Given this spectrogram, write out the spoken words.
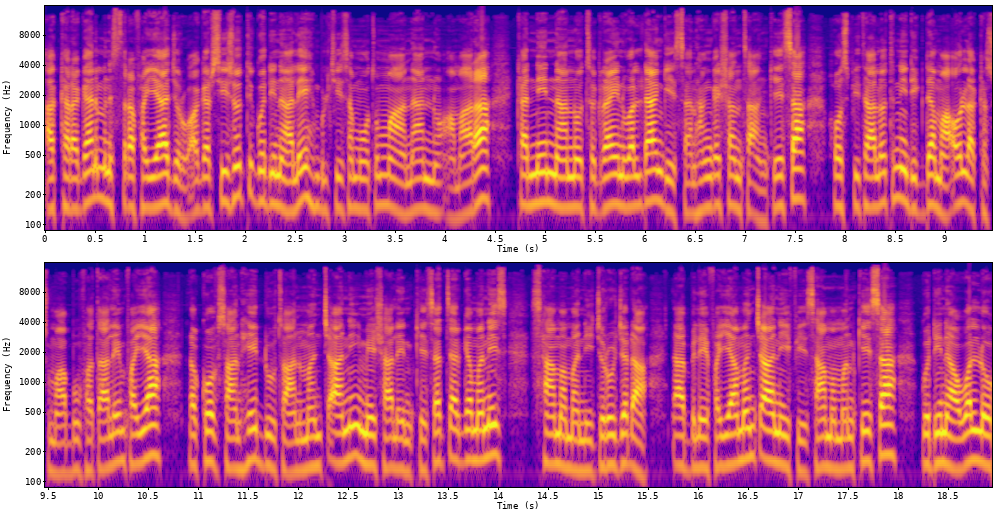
Akka ragaan ministeera fayyaa jiru agarsiisutti godinaalee bulchiisa mootummaa naannoo Amaaraa kanneen naannoo Tigraayin waldaan geessan hanga shan ta'an keessa hospitaalotni digdamaa ol akkasuma buufataaleen fayyaa lakkoofsaan hedduu ta'an manca'anii meeshaaleen keessatti argamanis saamamanii jiru jedha. Dhaabbilee fayyaa manca'anii fi saamaman keessaa godina Walloo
